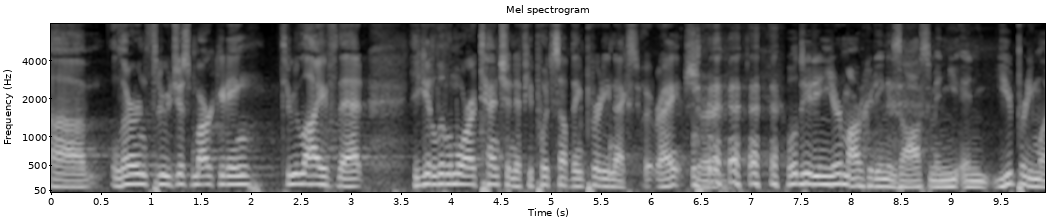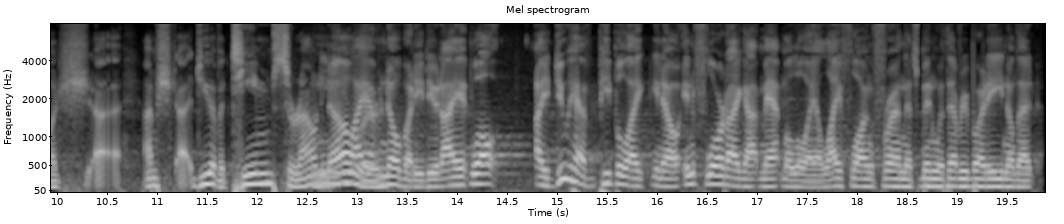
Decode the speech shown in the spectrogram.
um, learn through just marketing, through life, that you get a little more attention if you put something pretty next to it, right? Sure. well, dude, and your marketing is awesome, and you and you pretty much. Uh, I'm. sh- Uh, do you have a team surrounding you? No, I have nobody, dude. I well, I do have people like you know in Florida. I got Matt Malloy, a lifelong friend that's been with everybody. You know that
